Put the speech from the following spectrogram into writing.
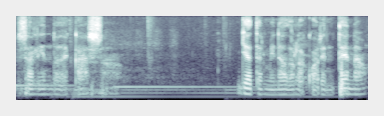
saliendo de casa, ya terminado la cuarentena.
